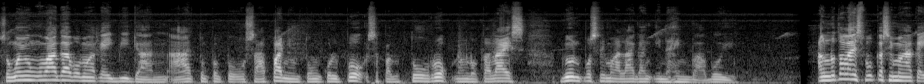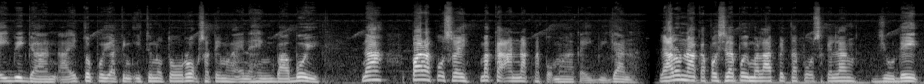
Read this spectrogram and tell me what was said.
So ngayong umaga po mga kaibigan, atong pagpuusapan yung tungkol po sa pagturok ng Lutalize doon po sa mga alagang inahing baboy. Ang Lutalize po kasi mga kaibigan, ah, ito po yung ating itinuturok sa ating mga inahing baboy na para po sila makaanak na po mga kaibigan. Lalo na kapag sila po ay malapit na po sa kailang due date.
